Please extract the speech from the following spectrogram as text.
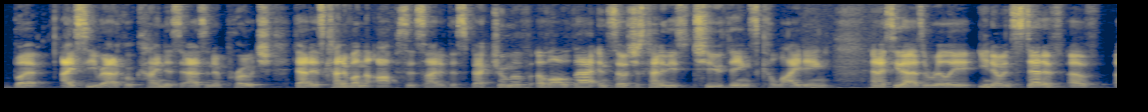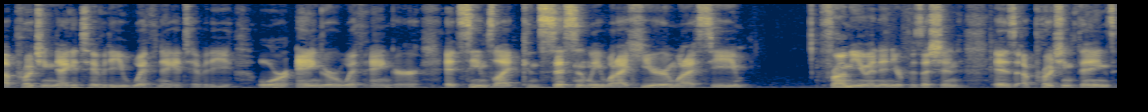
but i see radical kindness as an approach that is kind of on the opposite side of the spectrum of, of all of that. And so it's just kind of these two things colliding. And i see that as a really you know instead of, of approaching negativity with negativity or anger with anger it seems like consistently what i hear and what i see from you and in your position is approaching things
